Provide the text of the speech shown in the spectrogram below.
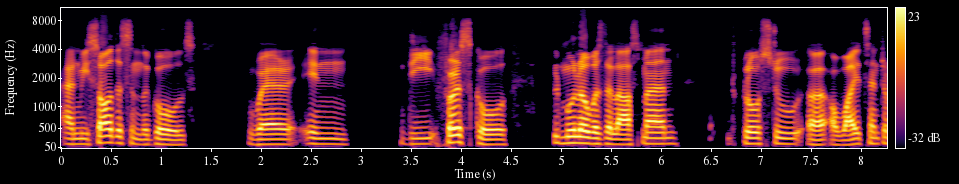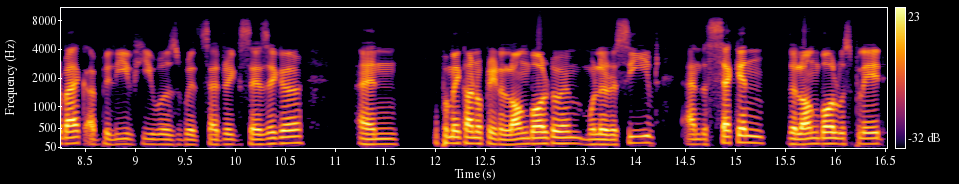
And we saw this in the goals, where in the first goal, Muller was the last man, close to uh, a wide centre back. I believe he was with Cedric Cesiger, and Upamecano played a long ball to him. Muller received, and the second the long ball was played,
